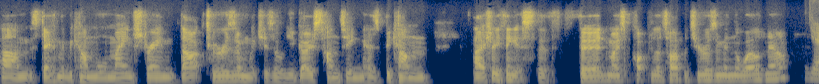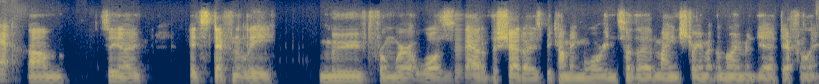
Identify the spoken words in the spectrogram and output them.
Um, it's definitely become more mainstream. Dark tourism, which is all your ghost hunting, has become I actually think it's the third most popular type of tourism in the world now. Yeah. Um, so, you know, it's definitely moved from where it was out of the shadows, becoming more into the mainstream at the moment. Yeah, definitely.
